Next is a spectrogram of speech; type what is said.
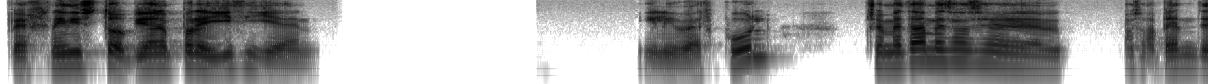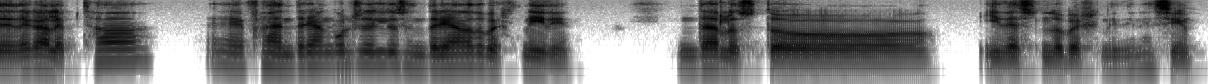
παιχνίδι στο οποίο προηγήθηκε η Λιβερπούλ και μετά μέσα σε 5-10 λεπτά ε, φάνε τρία γκολ και τελείωσε 3-1 το παιχνίδι. Δεν τέλος το είδες το παιχνίδι εσύ;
